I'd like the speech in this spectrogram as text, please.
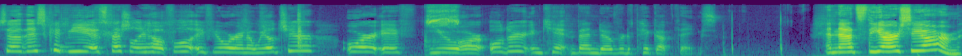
So this could be especially helpful if you're in a wheelchair or if you are older and can't bend over to pick up things. And that's the RC arm.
